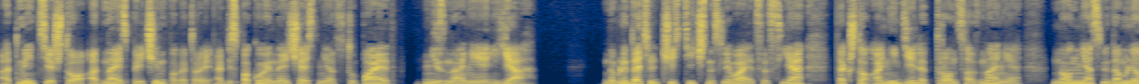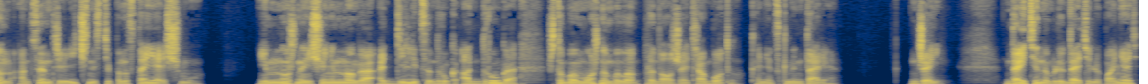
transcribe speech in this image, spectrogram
Отметьте, что одна из причин, по которой обеспокоенная часть не отступает, — незнание «я». Наблюдатель частично сливается с «я», так что они делят трон сознания, но он не осведомлен о центре личности по-настоящему. Им нужно еще немного отделиться друг от друга, чтобы можно было продолжать работу. Конец комментария. Джей. Дайте наблюдателю понять,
